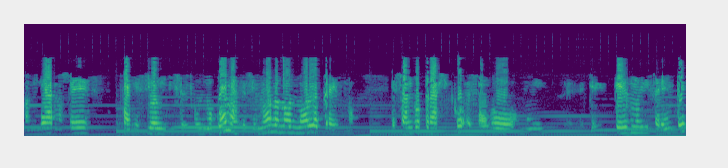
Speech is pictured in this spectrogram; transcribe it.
familiar, no sé, falleció y dices, pues no, ¿cómo? No, no, no, no lo crees, ¿no? Es algo trágico, es algo muy, que, es muy diferente.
